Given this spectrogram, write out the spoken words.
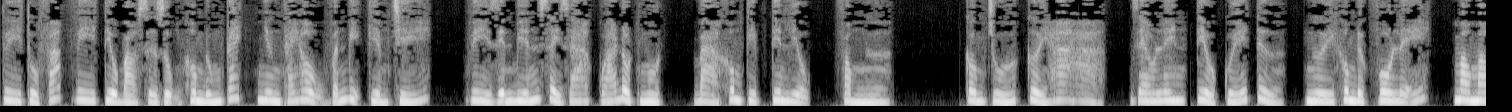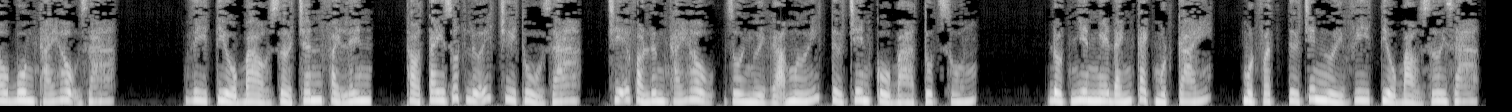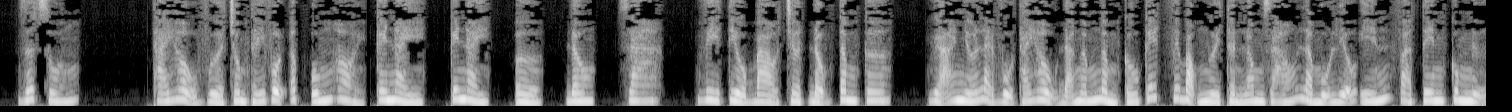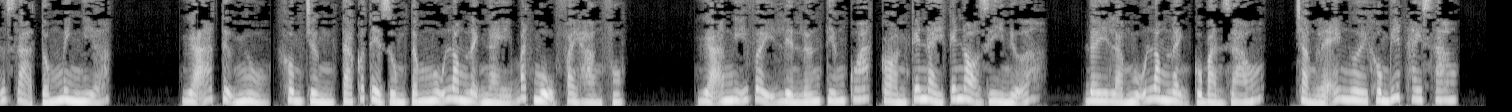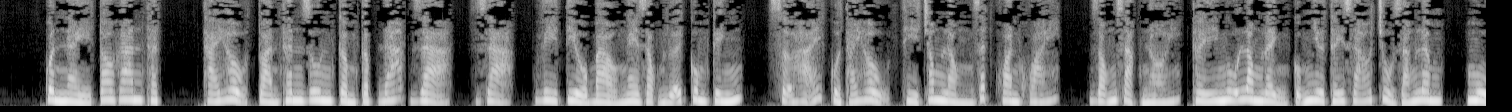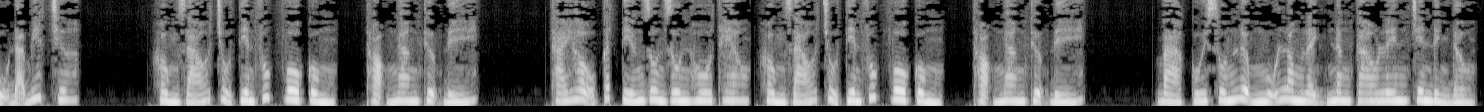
Tuy thủ pháp vi tiểu bảo sử dụng không đúng cách nhưng Thái Hậu vẫn bị kiềm chế. Vì diễn biến xảy ra quá đột ngột, bà không kịp tiên liệu, phòng ngừa. Công chúa cười ha hả, reo lên, tiểu quế tử, người không được vô lễ, mau mau buông Thái Hậu ra. Vì tiểu bảo dở chân phải lên, thò tay rút lưỡi truy thủ ra, chĩa vào lưng Thái Hậu rồi người gã mới từ trên cổ bà tụt xuống. Đột nhiên nghe đánh cạch một cái, một vật từ trên người vi tiểu bảo rơi ra, rớt xuống. Thái hậu vừa trông thấy vội ấp úng hỏi, cái này, cái này, ở đâu, ra. Vì tiểu bảo chợt động tâm cơ. Gã nhớ lại vụ Thái hậu đã ngấm ngầm cấu kết với bọn người thần Long Giáo là mụ liễu yến và tên cung nữ giả Tống Minh Nghĩa. Gã tự nhủ, không chừng ta có thể dùng tấm ngũ long lệnh này bắt mụ phải hàng phục. Gã nghĩ vậy liền lớn tiếng quát, còn cái này cái nọ gì nữa? Đây là ngũ long lệnh của bản giáo, chẳng lẽ ngươi không biết hay sao? Quần này to gan thật. Thái hậu toàn thân run cầm cập đáp, dạ, dạ, vì tiểu bảo nghe giọng lưỡi cung kính, sợ hãi của Thái hậu thì trong lòng rất khoan khoái. Gióng giạc nói, thấy ngũ long lệnh cũng như thấy giáo chủ giáng lâm, ngủ đã biết chưa? Hồng giáo chủ tiên phúc vô cùng, thọ ngang thượng đế. Thái hậu cất tiếng run run hô theo, hồng giáo chủ tiên phúc vô cùng, thọ ngang thượng đế. Bà cúi xuống lượng ngũ long lệnh nâng cao lên trên đỉnh đầu.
